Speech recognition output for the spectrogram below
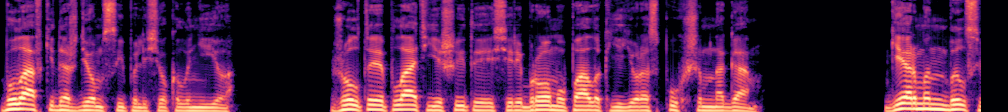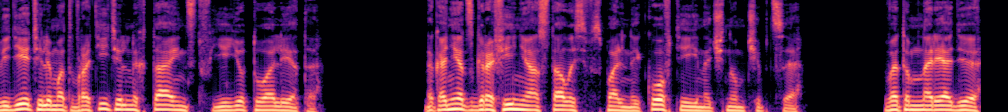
Булавки дождем сыпались около нее. Желтое платье, шитое серебром, упало к ее распухшим ногам. Герман был свидетелем отвратительных таинств ее туалета. Наконец графиня осталась в спальной кофте и ночном чепце. В этом наряде,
